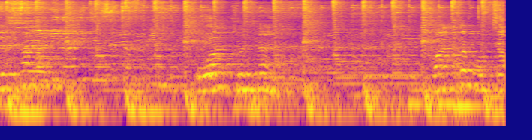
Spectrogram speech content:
1, 3, 5, 2, 3. 완전 못가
